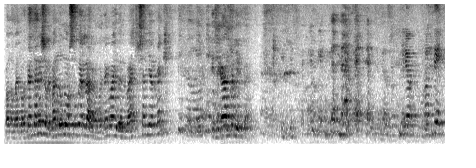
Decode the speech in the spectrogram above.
Cuando me protestan eso, le mando uno súper largo que tengo ahí del maestro Saint Germain y se quedan felices. Pero, José,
